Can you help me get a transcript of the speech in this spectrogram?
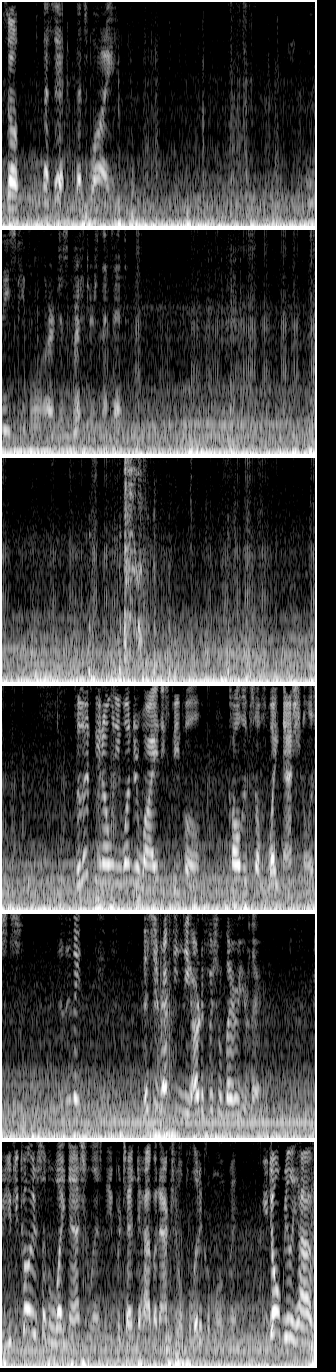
So that's it. That's why these people are just grifters, and that's it. So that you know, when you wonder why these people call themselves white nationalists, they, that's erecting the artificial barrier there. If you call yourself a white nationalist and you pretend to have an actual political movement, you don't really have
